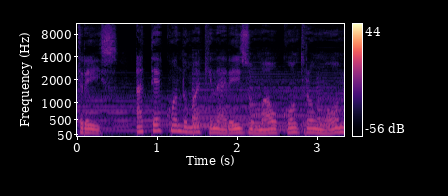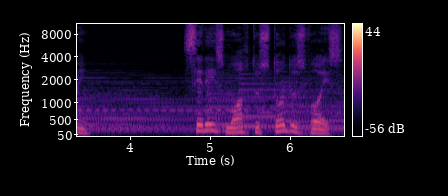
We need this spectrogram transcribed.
3. Até quando maquinareis o mal contra um homem? Sereis mortos todos vós,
